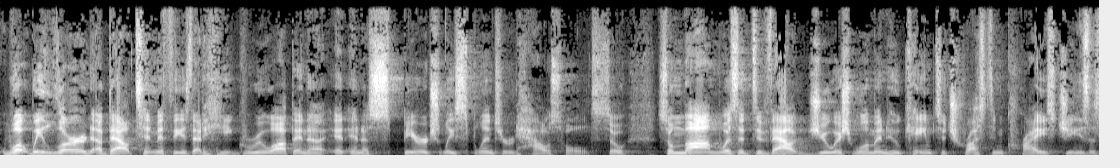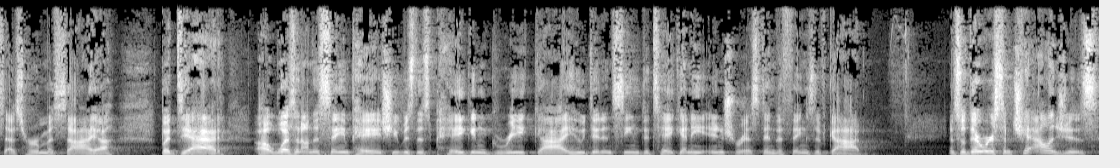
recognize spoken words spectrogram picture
what we learned about Timothy is that he grew up in a, in, in, a spiritually splintered household. So, so, mom was a devout Jewish woman who came to trust in Christ, Jesus, as her Messiah. But dad uh, wasn't on the same page. He was this pagan Greek guy who didn't seem to take any interest in the things of God. And so, there were some challenges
